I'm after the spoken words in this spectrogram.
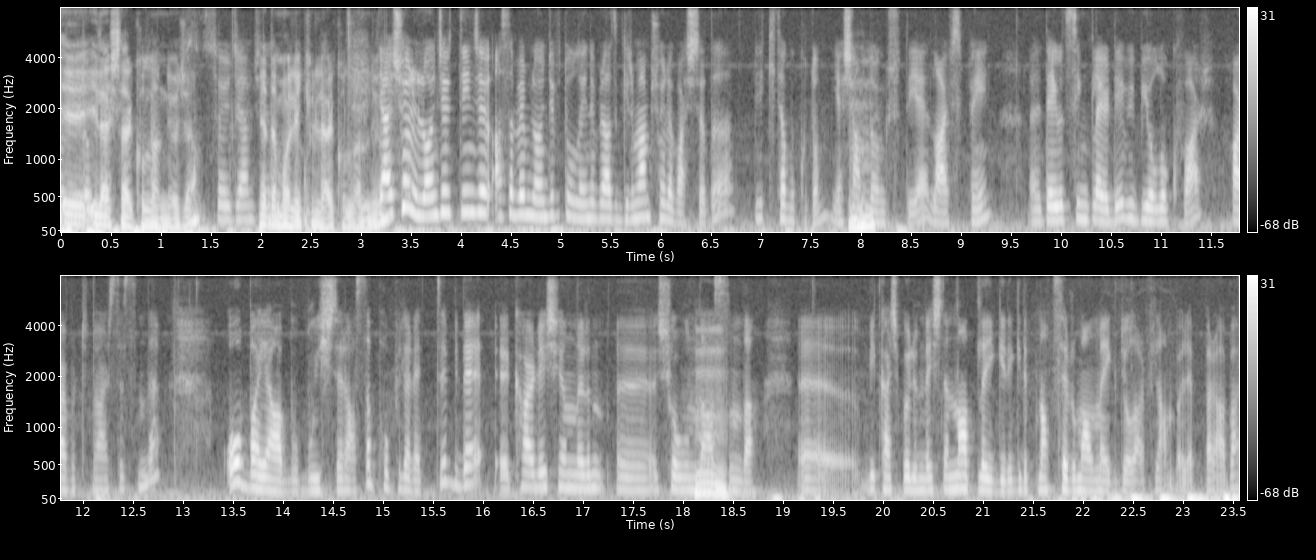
şeyi e, ilaçlar kullanılıyor hocam? Söyleyeceğim şey Ya da unuttum. moleküller kullanılıyor? Ya şöyle longevity deyince aslında benim longevity olayına biraz girmem şöyle başladı. Bir kitap okudum. Yaşam Hı hı. Döngüsü diye. Lifespan. Ee, David Sinclair diye bir biyolog var Harvard Üniversitesi'nde. O bayağı bu bu işleri aslında popüler etti. Bir de e, Kardashian'ların e, şovunda Hmm. aslında e, birkaç bölümde işte NAD'la ilgili gidip NAD serum almaya gidiyorlar falan böyle hep beraber.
